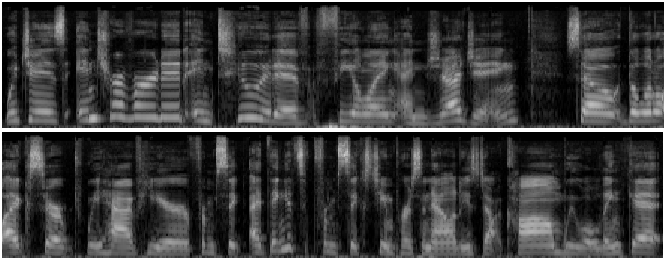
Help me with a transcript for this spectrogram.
which is introverted, intuitive, feeling, and judging. So the little excerpt we have here from I think it's from 16personalities.com. We will link it.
